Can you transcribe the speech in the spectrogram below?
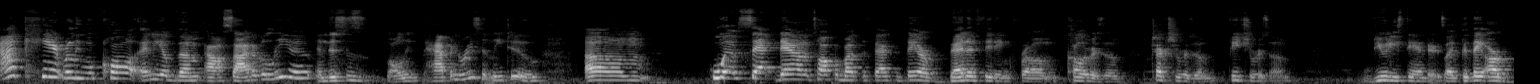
I can't really recall any of them outside of Allyiah, and this has only happened recently too, um, who have sat down and talk about the fact that they are benefiting from colorism, texturism, featureism, beauty standards, like that they are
